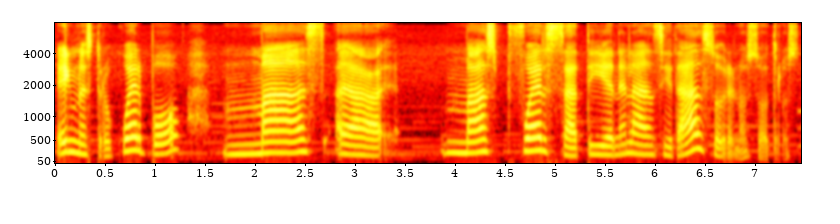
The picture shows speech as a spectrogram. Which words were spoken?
en nuestro cuerpo, más... Ah, más fuerza tiene la ansiedad sobre nosotros.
